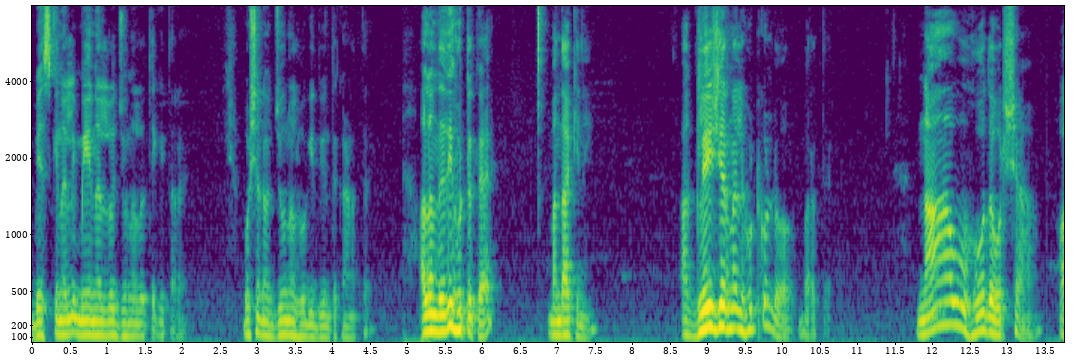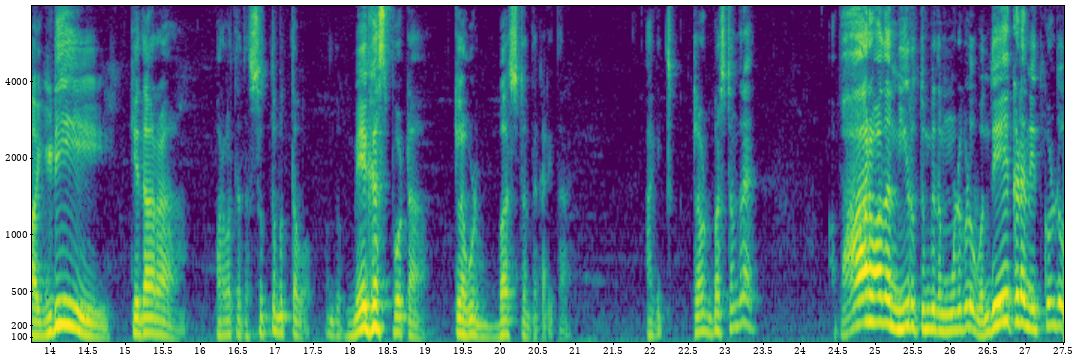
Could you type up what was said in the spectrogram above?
ಬೇಸಿಗೆನಲ್ಲಿ ಮೇನಲ್ಲೂ, ಜೂನಲ್ಲೂ ತೆಗಿತಾರೆ. ಬಹುಶಃ ನಾವು ಜೂನಲ್ಲಿ ಹೋಗಿದ್ವಿ ಅಂತ ಕಾಣುತ್ತೆ. ಅಲ್ಲೊಂದು ನದಿ ಹುಟ್ಟುತ್ತೆ. ಮಂದಾಕಿನಿ, ಆ ಗ್ಲೇಷಿಯರ್ನಲ್ಲಿ ಹುಟ್ಕೊಂಡು ಬರುತ್ತೆ. ನಾವು ಹೋದ ವರ್ಷ ಆ ಇಡೀ ಕೇದಾರ ಪರ್ವತದ ಸುತ್ತಮುತ್ತ ಒಂದು ಮೇಘಸ್ಫೋಟ ಕ್ಲೌಡ್ ಬಸ್ಟ್ ಅಂತ ಕರೀತಾರೆ. ಆಗಿತ್ತು. ಕ್ಲೌಡ್ ಬಸ್ಟ್ ಅಂದರೆ ಅಪಾರವಾದ ನೀರು ತುಂಬಿದ ಮೋಡಗಳು ಒಂದೇ ಕಡೆ ನಿಂತ್ಕೊಂಡು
